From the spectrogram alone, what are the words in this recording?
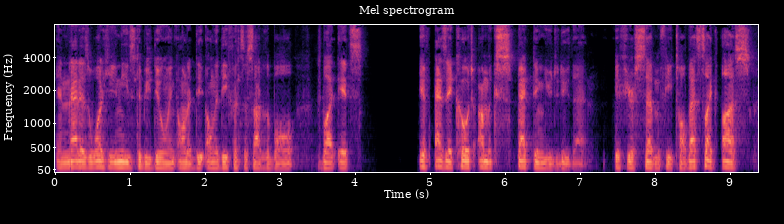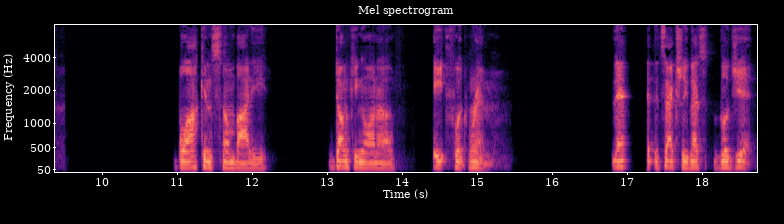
and that is what he needs to be doing on a de- on the defensive side of the ball. But it's if as a coach, I'm expecting you to do that. If you're seven feet tall, that's like us blocking somebody dunking on a eight foot rim. That it's actually that's legit.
